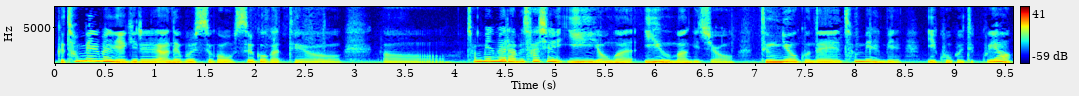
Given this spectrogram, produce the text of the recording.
그 천밀밀 얘기를 안 해볼 수가 없을 것 같아요. 어, 천밀밀 하면 사실 이 영화 이 음악이죠. 등려군의 천밀밀 이 곡을 듣고요.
